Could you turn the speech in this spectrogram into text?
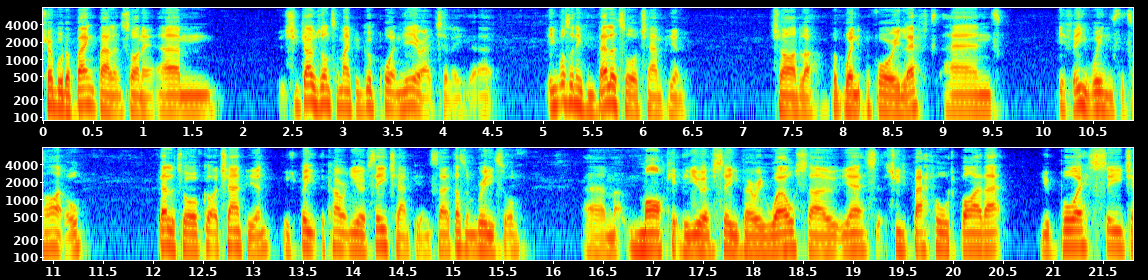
treble the bank balance on it. Um, she goes on to make a good point here. Actually, uh, he wasn't even Bellator champion, Chandler, but when before he left, and if he wins the title, Bellator have got a champion who's beat the current UFC champion. So it doesn't really sort of um, market the UFC very well. So yes, she's baffled by that. Your boy CJRZSSI,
